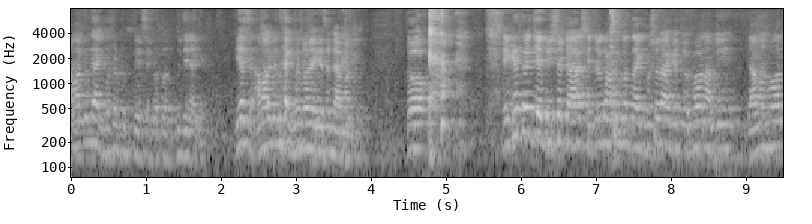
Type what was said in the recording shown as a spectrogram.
আমার কিন্তু এক বছর ভর্তি হয়েছে গত দুদিন আগে। ঠিক আছে? আমার কিন্তু এক বছর হয়ে গেছে ডায়মন্ড তো এক্ষেত্রে যে বিষয়টা সেটা হলো আমি গত এক বছর আগে যখন আমি ডায়মন্ড হওয়ার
